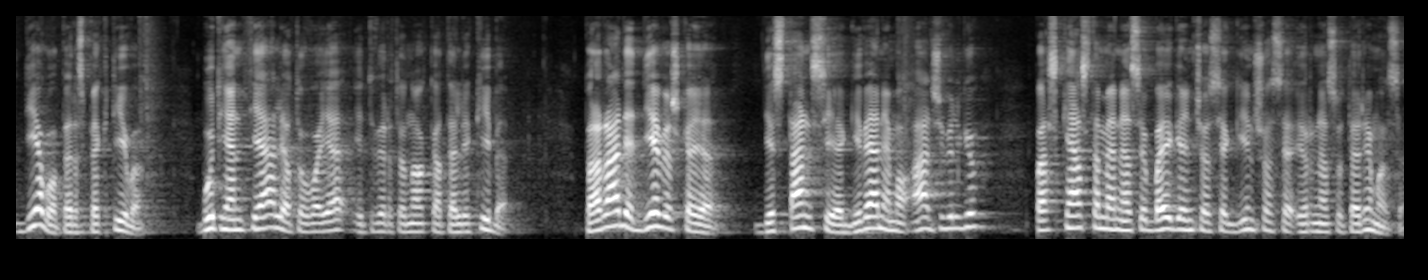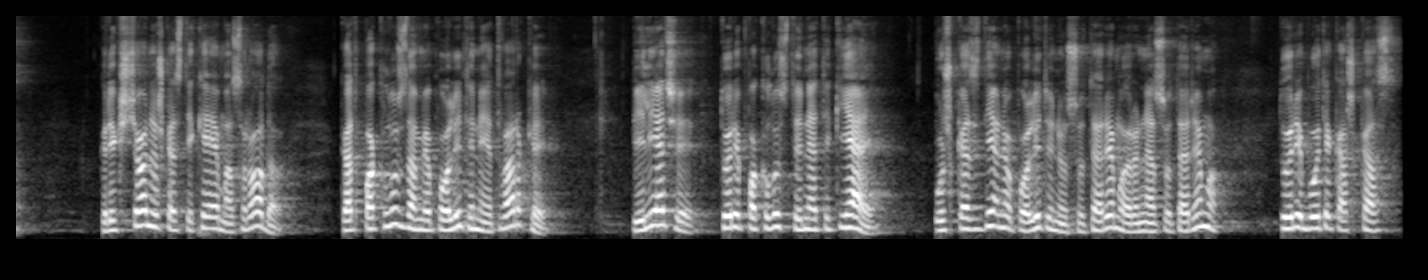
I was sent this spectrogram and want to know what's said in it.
Dievo perspektyva. Būtent ją Lietuvoje įtvirtino katalikybė. Praradę dieviškąją distanciją gyvenimo atžvilgių, paskestame nesibaigiančiose ginčiuose ir nesutarimuose. Krikščioniškas tikėjimas rodo, kad paklusdami politiniai tvarkai, piliečiai turi paklusti ne tik jai. Už kasdienių politinių sutarimų ir nesutarimų turi būti kažkas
